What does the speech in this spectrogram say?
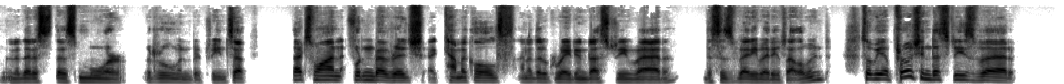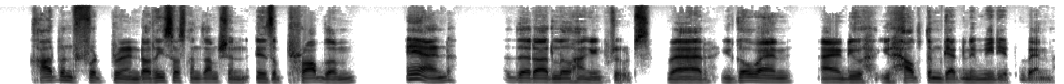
you know, there is there's more room in between. So that's one. Food and beverage, uh, chemicals, another great industry where this is very, very relevant. So we approach industries where carbon footprint or resource consumption is a problem and there are low hanging fruits where you go in and you you help them get an immediate win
